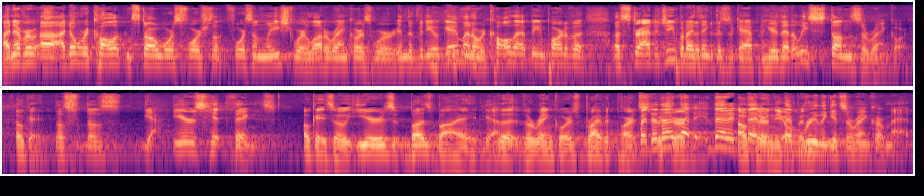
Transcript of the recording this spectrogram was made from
I never, uh, I don't recall it in Star Wars Force, Force Unleashed, where a lot of Rancors were in the video game. I don't recall that being part of a, a strategy, but I think this is happen here. That at least stuns the Rancor. Okay. Those, those, yeah, ears hit things. Okay, so ears buzz by Yeah. the, the Rancor's private parts, But that, that, that, out that, there in the open. really gets a Rancor mad.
